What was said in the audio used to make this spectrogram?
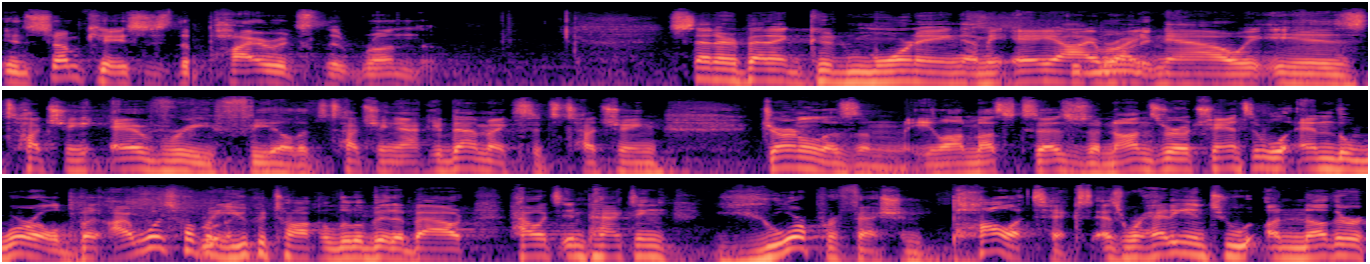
in some cases, the pirates that run them. Senator Bennet, good morning. I mean, AI right now is touching every field. It's touching academics, it's touching journalism. Elon Musk says there's a non zero chance it will end the world. But I was hoping you could talk a little bit about how it's impacting your profession, politics, as we're heading into another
